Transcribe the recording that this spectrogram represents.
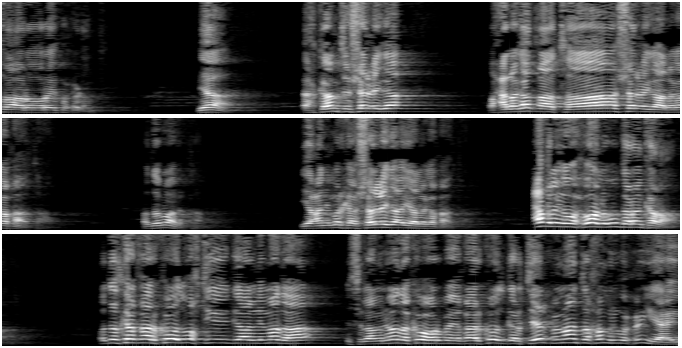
soo arooray ku xidhan. Tahay ya axkaamta sharciga waxaa laga qaataa sharcigaa laga qaataa. Haddama aragtaa yacni markaa sharciga ayaa laga qaata caqliga waxbaa lagu garan karaa. Oo dadka qaarkood wakhtigii gaalnimada islaamnimada ka hor bay qaarkood garteen xumaanta khamrigu xun yahay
